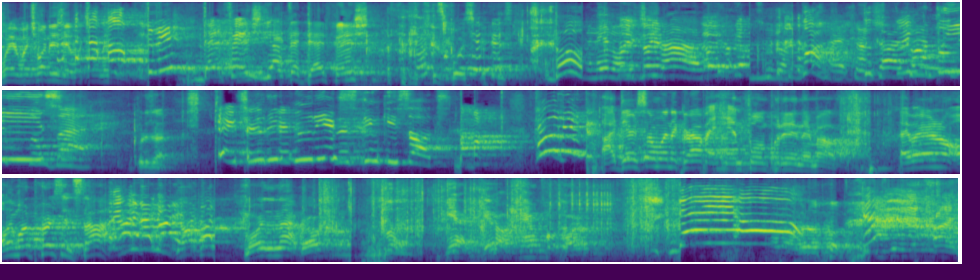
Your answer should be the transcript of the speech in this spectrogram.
Wait, which one is it? Which one is it? Dead fish. Yeah. It's a dead fish. this boy's face. Bro. Banana. It's trash. Come on. Come on, The come on, stink come on, is please. so bad. What is that? Tutti frutti or stinky socks? I dare someone to grab a handful and put it in their mouth. Hey, wait, no, no, only one person. Stop. I got it, I got it. More than that, bro. Look. Yeah, get a handful, dog. Damn! Hold on. Alright,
